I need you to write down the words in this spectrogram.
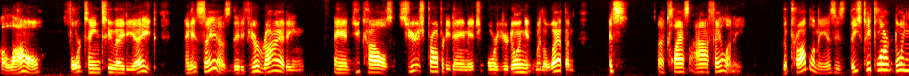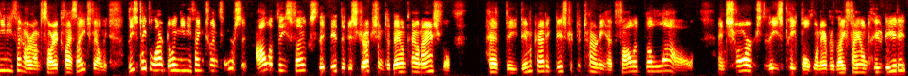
a law, 14288, and it says that if you're rioting and you cause serious property damage or you're doing it with a weapon, it's a Class I felony. The problem is, is these people aren't doing anything, or I'm sorry, a Class H felony. These people aren't doing anything to enforce it. All of these folks that did the destruction to downtown Asheville, had the Democratic District Attorney had followed the law and charged these people whenever they found who did it,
